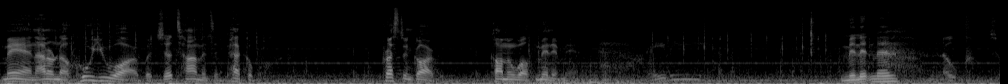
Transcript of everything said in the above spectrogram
Man, I don't know who you are, but your timing's impeccable. Preston Garvey, Commonwealth Minuteman. Maybe. Minutemen? Nope. So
